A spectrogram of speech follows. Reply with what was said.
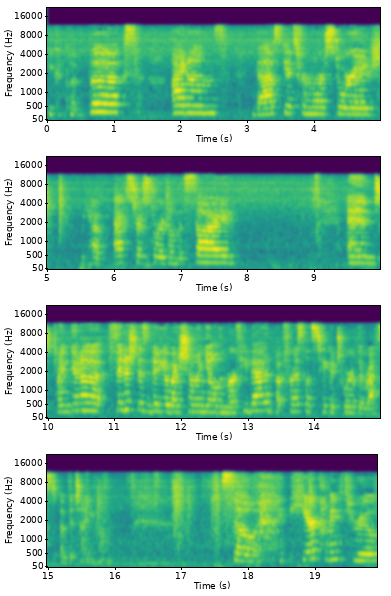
You could put books, items, baskets for more storage. We have extra storage on the side. And I'm gonna finish this video by showing y'all the Murphy bed, but first let's take a tour of the rest of the tiny home. So here coming through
